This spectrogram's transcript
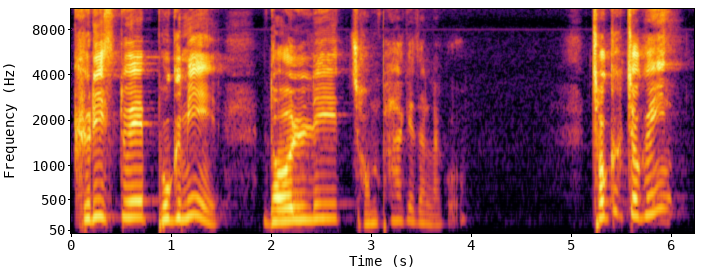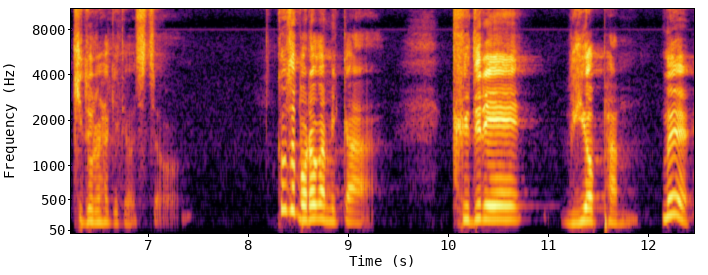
그리스도의 복음이 널리 전파하게 해달라고 적극적인 기도를 하게 되었죠. 그래서 뭐라고 합니까? 그들의 위협함을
